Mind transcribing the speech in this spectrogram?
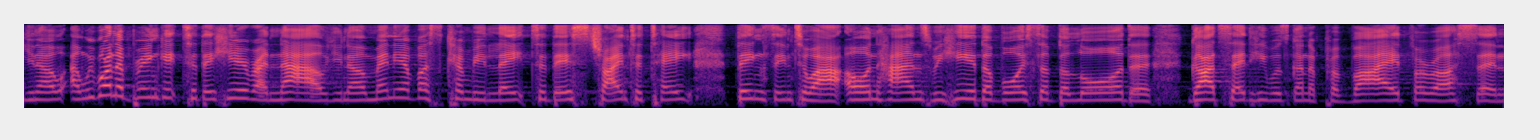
you know, and we want to bring it to the here and now. You know, many of us can relate to this, trying to take things into our own hands. We hear the voice of the Lord. Uh, God said He was going to provide for us, and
